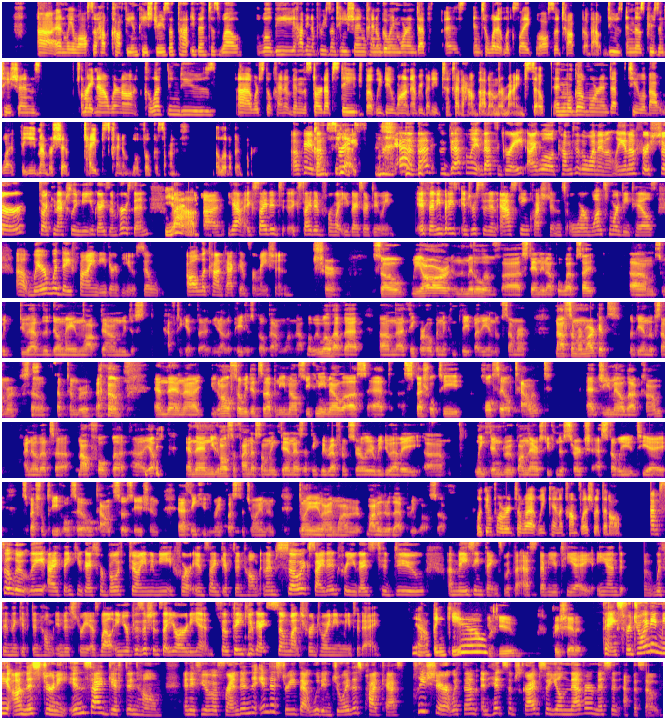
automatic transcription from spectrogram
Uh, and we will also have coffee and pastries at that event as well we'll be having a presentation kind of going more in depth as into what it looks like. We'll also talk about dues in those presentations. Right now, we're not collecting dues. Uh, we're still kind of in the startup stage, but we do want everybody to kind of have that on their mind. So, and we'll go more in depth too about what the membership types kind of will focus on a little bit more. Okay, come that's great. yeah, that's definitely that's great. I will come to the one in Atlanta for sure so I can actually meet you guys in person. Yeah. But, uh, yeah, excited excited for what you guys are doing. If anybody's interested in asking questions or wants more details, uh, where would they find either of you? So all the contact information. Sure. So we are in the middle of uh, standing up a website. Um, so we do have the domain locked down. We just have to get the you know the pages built out and whatnot. But we will have that. Um, I think we're hoping to complete by the end of summer not summer markets, but the end of summer, so September. Um, and then uh, you can also, we did set up an email, so you can email us at specialty wholesale talent at gmail.com. I know that's a mouthful, but uh, yep. and then you can also find us on LinkedIn, as I think we referenced earlier. We do have a um, LinkedIn group on there, so you can just search SWTA Specialty Wholesale Talent Association, and I think you can request to join. And Delaney and I monitor monitor that pretty well. So looking forward to what we can accomplish with it all. Absolutely. I thank you guys for both joining me for Inside Gift and Home. And I'm so excited for you guys to do amazing things with the SWTA and um, within the gift and home industry as well in your positions that you're already in. So thank you guys so much for joining me today. Yeah, thank you. Thank you. Appreciate it. Thanks for joining me on this journey inside Gift and Home. And if you have a friend in the industry that would enjoy this podcast, please share it with them and hit subscribe so you'll never miss an episode.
